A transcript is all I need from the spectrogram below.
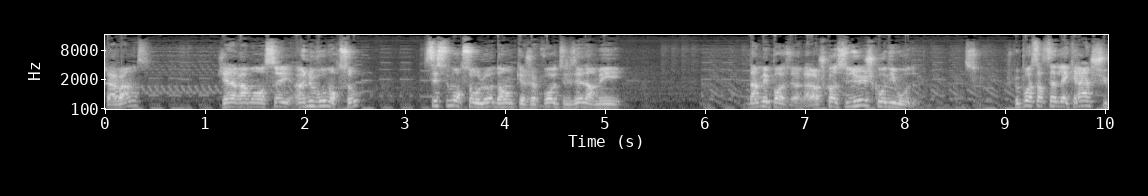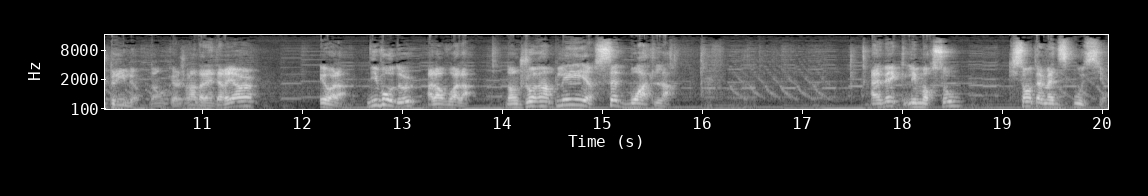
j'avance. Je viens de ramasser un nouveau morceau. C'est ce morceau-là, donc, que je vais pouvoir utiliser dans mes, dans mes puzzles. Alors, je continue jusqu'au niveau 2. Je peux pas sortir de l'écran, je suis pris là. Donc, je rentre à l'intérieur. Et voilà. Niveau 2, alors voilà. Donc, je dois remplir cette boîte-là. Avec les morceaux qui sont à ma disposition.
